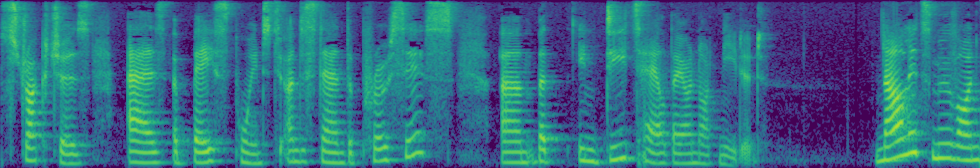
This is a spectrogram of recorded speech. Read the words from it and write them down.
structures as a base point to understand the process, um, but in detail, they are not needed. Now let's move on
